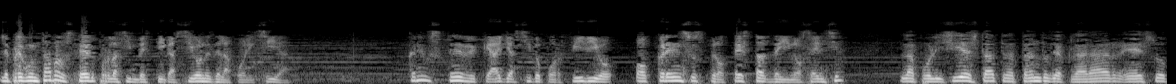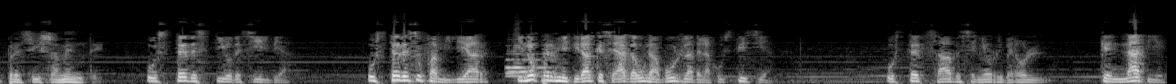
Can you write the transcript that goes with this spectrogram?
Le preguntaba a usted por las investigaciones de la policía. ¿Cree usted que haya sido Porfirio o cree en sus protestas de inocencia? La policía está tratando de aclarar eso precisamente. Usted es tío de Silvia. Usted es su familiar y no permitirá que se haga una burla de la justicia. Usted sabe, señor Riverol, que nadie,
